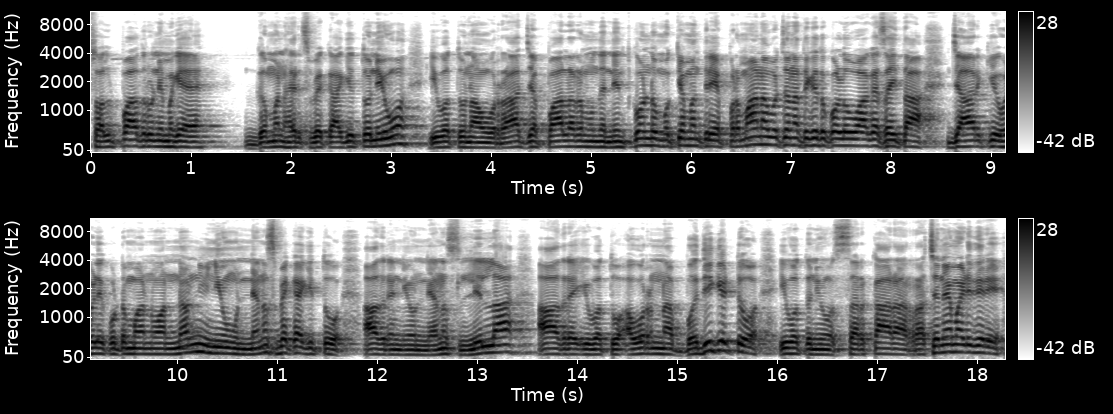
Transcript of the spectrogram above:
ಸ್ವಲ್ಪ ಆದರೂ ನಿಮಗೆ ಗಮನ ಹರಿಸಬೇಕಾಗಿತ್ತು ನೀವು. ಇವತ್ತು ನಾವು ರಾಜ್ಯಪಾಲರ ಮುಂದೆ ನಿಂತ್ಕೊಂಡು ಮುಖ್ಯಮಂತ್ರಿಯ ಪ್ರಮಾಣ ವಚನ ತೆಗೆದುಕೊಳ್ಳುವಾಗ ಸಹಿತ ಜಾರಕಿಹೊಳಿ ಕುಟುಂಬವನ್ನು ನೀವು ನೆನೆಸಬೇಕಾಗಿತ್ತು. ಆದರೆ ನೀವು ನೆನೆಸಲಿಲ್ಲ. ಆದರೆ ಇವತ್ತು ಅವರನ್ನು ಬದಿಗಿಟ್ಟು ಇವತ್ತು ನೀವು ಸರ್ಕಾರ ರಚನೆ ಮಾಡಿದ್ದೀರಿ.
